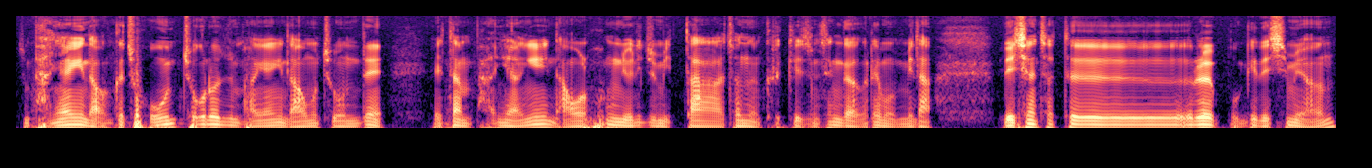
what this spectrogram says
좀 방향이 나오니까 좋은 쪽으로 좀 방향이 나오면 좋은데 일단 방향이 나올 확률이 좀 있다. 저는 그렇게 좀 생각을 해봅니다. 4시간 차트를 보게 되시면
